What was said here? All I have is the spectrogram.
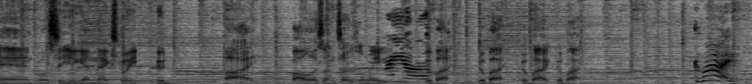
And we'll see you again next week. Goodbye. Follow us on social media. Goodbye. Goodbye. Goodbye. Goodbye. Goodbye.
